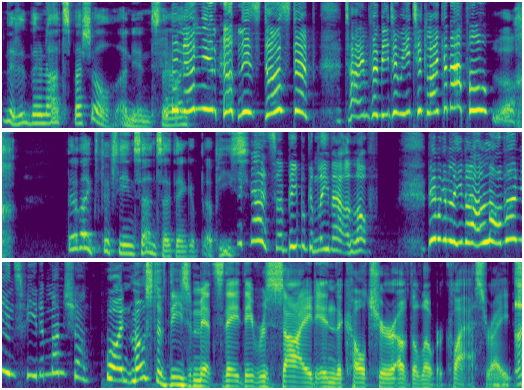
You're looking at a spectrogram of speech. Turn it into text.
they're, they're not special onions. They're An like onion on this doorstep. Time for me to eat it like an apple. ugh. They're like fifteen cents, I think, a, a piece. Yeah, so people can leave out a lot. Of, people can leave out a lot of onions for you to munch on. Well, and most of these myths they they reside in the culture of the lower class, right? So Oh,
